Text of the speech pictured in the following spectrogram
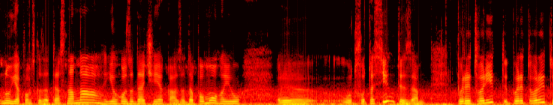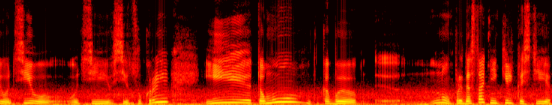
ну як вам сказати, основна його задача яка? За допомогою е, от фотосинтеза перетворити, перетворити оці, оці всі цукри, і тому как би, е, ну, при достатній кількості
